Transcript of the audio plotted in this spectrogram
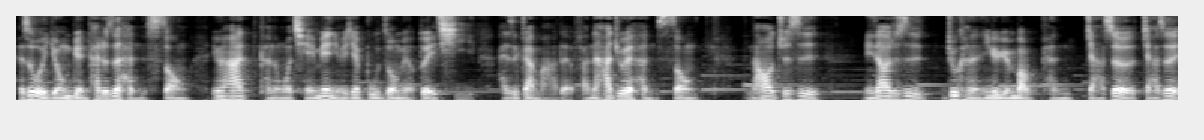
可是我永远它就是很松，因为它可能我前面有一些步骤没有对齐，还是干嘛的，反正它就会很松。然后就是你知道，就是就可能一个元宝，可能假设假设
